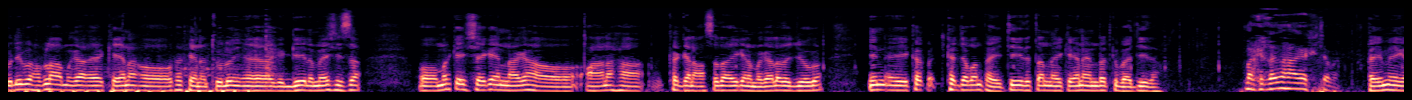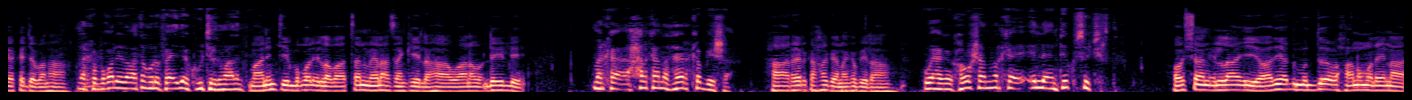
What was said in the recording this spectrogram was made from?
Weliba hablaha keena oo ka keena tuulooyin geela meeshiisa oo markay sheegeen naagaha oo caanaha ka ganacsada ayagana magaalada joogo in ay ka jaban tahay. Tiida tan ay keeneen dadka baadiyada. Marka qiimahaaga ka jaban? Qiimahayga ka jaban haa marka boqol iyo labaatan kun oo faa'iida kugu jirta maalintii. Maalintii boqol iyo labaatan meelahaasaan ka helahaa waana dheyli marka halkaanaad reer ka biisha haa reerka halkaan ka bilahaa waaga hawshaan marka ilaa intee ku soo jirta hawshaan ilaa iyo adi hadda muddo waxaan u malaynaa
